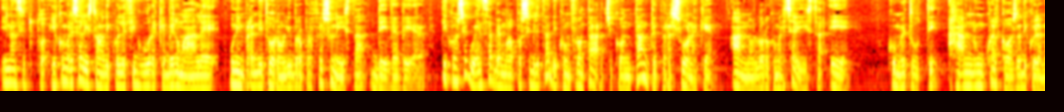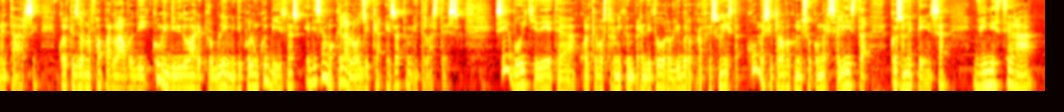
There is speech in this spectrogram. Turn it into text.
Innanzitutto, il commercialista è una di quelle figure che bene o male un imprenditore, un libero professionista deve avere. Di conseguenza abbiamo la possibilità di confrontarci con tante persone che hanno il loro commercialista e come tutti, hanno un qualcosa di cui lamentarsi. Qualche giorno fa parlavo di come individuare i problemi di qualunque business e diciamo che la logica è esattamente la stessa. Se voi chiedete a qualche vostro amico imprenditore o libero professionista come si trova con il suo commercialista, cosa ne pensa, vi inizierà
